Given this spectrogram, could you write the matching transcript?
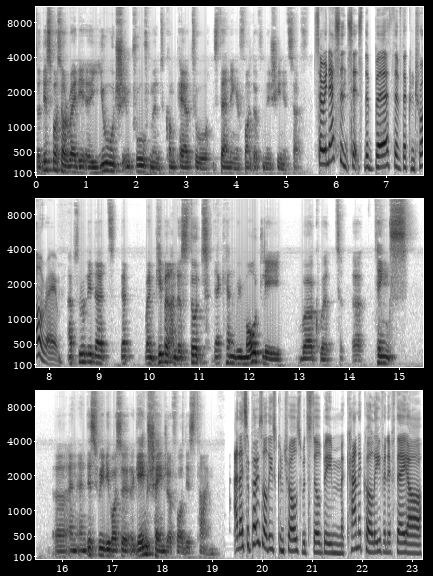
So this was already a huge improvement compared to standing in front of the machine itself. So in essence, it's the birth of the control room. Absolutely, that that when people understood they can remotely work with uh, things, uh, and and this really was a, a game changer for this time. And I suppose all these controls would still be mechanical, even if they are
